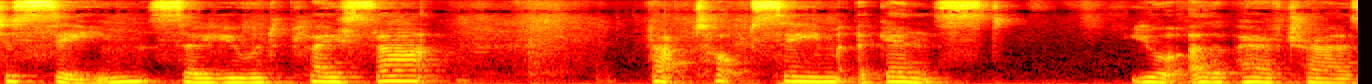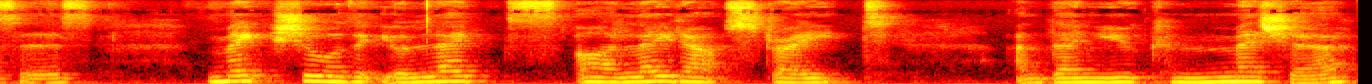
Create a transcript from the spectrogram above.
to seam. So you would place that, that top seam against your other pair of trousers. Make sure that your legs are laid out straight and then you can measure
